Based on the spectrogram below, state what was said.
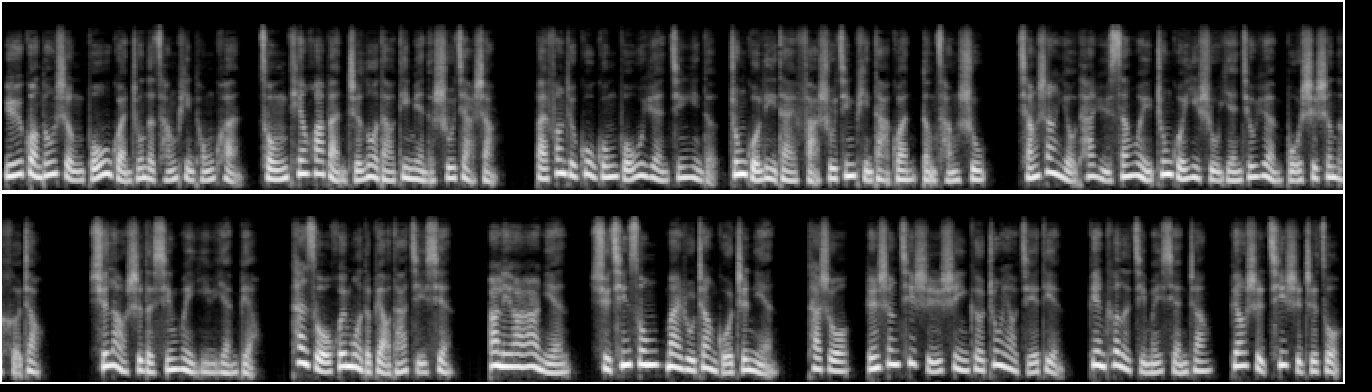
与广东省博物馆中的藏品同款。从天花板直落到地面的书架上，摆放着故宫博物院精印的《中国历代法书精品大观》等藏书。墙上有他与三位中国艺术研究院博士生的合照。徐老师的欣慰溢于言表，探索徽墨的表达极限。二零二二年，许青松迈入战国之年。他说：“人生七十是一个重要节点，便刻了几枚闲章，标示七十之作，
